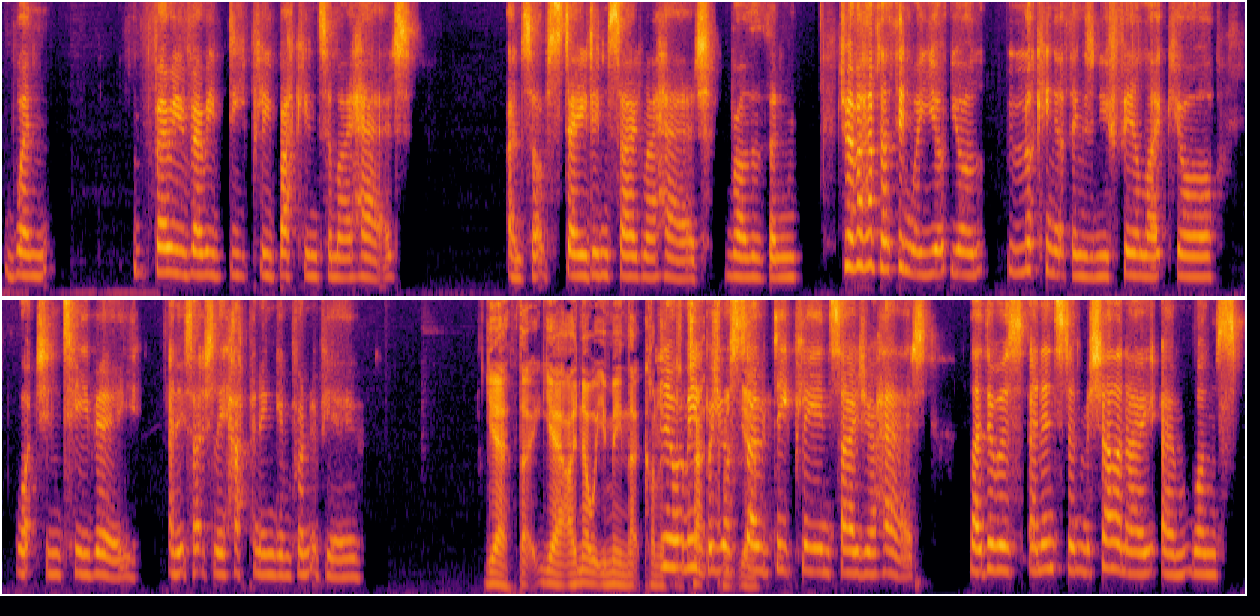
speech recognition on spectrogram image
went very very deeply back into my head and sort of stayed inside my head rather than do you ever have that thing where you're, you're looking at things and you feel like you're watching tv and it's actually happening in front of you yeah that yeah i know what you mean that kind you of you know what i mean but you're yeah. so deeply inside your head like there was an instant michelle and i um once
